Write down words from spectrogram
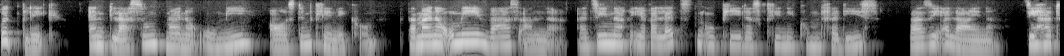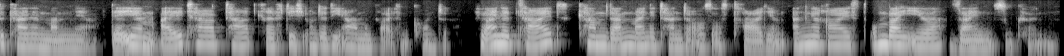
Rückblick. Entlassung meiner Omi aus dem Klinikum. Bei meiner Omi war es anders. Als sie nach ihrer letzten OP das Klinikum verließ, war sie alleine. Sie hatte keinen Mann mehr, der ihr im Alltag tatkräftig unter die Arme greifen konnte. Für eine Zeit kam dann meine Tante aus Australien angereist, um bei ihr sein zu können.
